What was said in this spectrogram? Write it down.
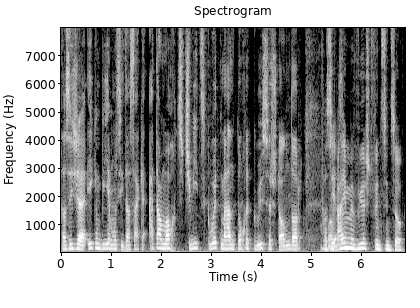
Das ist äh, irgendwie, muss ich da sagen, äh, da macht es die Schweiz gut. Wir haben doch einen gewissen Standard. Was ich einmal wüst finde, sind so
